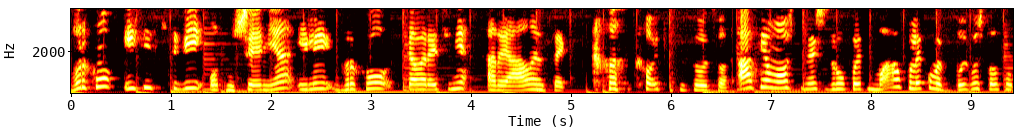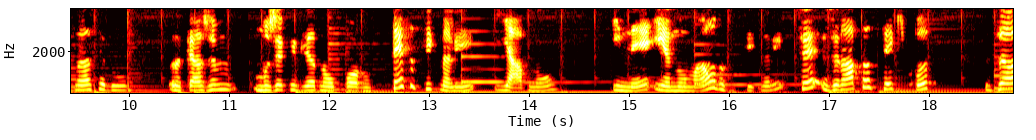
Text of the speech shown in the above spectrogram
върху истинските ви отношения или върху така наречения реален секс, който се случва. Аз имам още нещо друго, което малко леко ме бъгва, що се отнася до, да кажем, мъже, които гледат на опорно. Те са свикнали, явно, и не, и е нормално да са свикнали, че жената всеки път за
